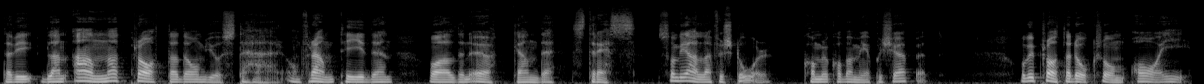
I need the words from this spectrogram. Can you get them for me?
Där vi bland annat pratade om just det här, om framtiden och all den ökande stress som vi alla förstår kommer att komma med på köpet. Och vi pratade också om AI.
